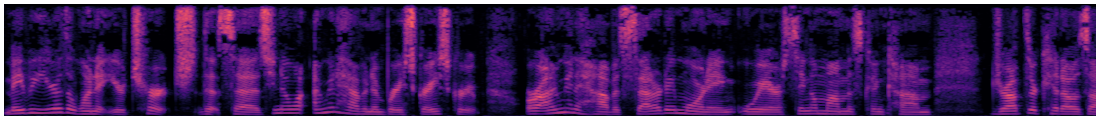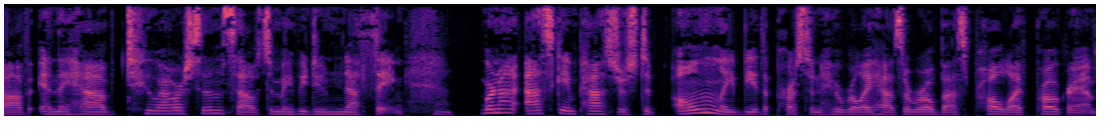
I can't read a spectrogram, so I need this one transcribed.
Maybe you're the one at your church that says, you know what, I'm going to have an Embrace Grace group, or I'm going to have a Saturday morning where single mamas can come, drop their kiddos off, and they have two hours to themselves to maybe do nothing hmm. we're not asking pastors to only be the person who really has a robust pro life program.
